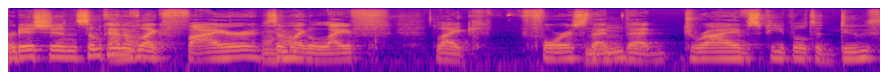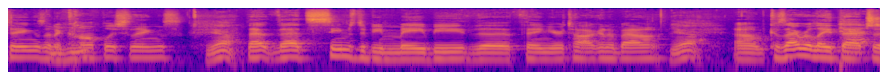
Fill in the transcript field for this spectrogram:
ambition, some kind of Uh-huh. like fire, some Uh-huh. like life, like force that Mm-hmm. that drives people to do things and accomplish things. Yeah. that that seems to be maybe the thing you're talking about. Yeah. because I relate that to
